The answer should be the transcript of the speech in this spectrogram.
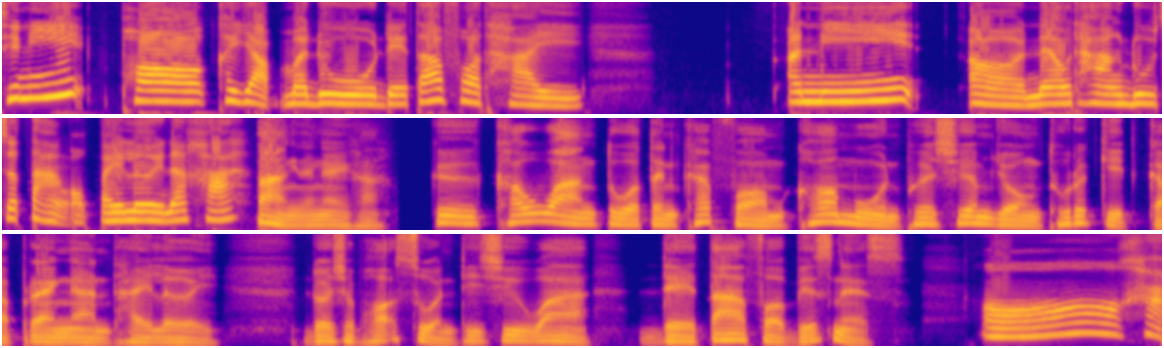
ทีนี้พอขยับมาดู Data for Thai อันนี้เอ่อแนวทางดูจะต่างออกไปเลยนะคะ ต่างยังไงคะ คือเขาวางตัวเป็นแค่ฟอร์มข้อมูลเพื่อเชื่อมโยงธุรกิจกับแรงงานไทยเลย โดยเฉพาะส่วนที่ชื่อว่า data for business อ๋อค่ะ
